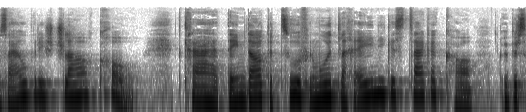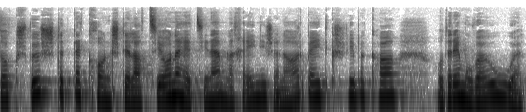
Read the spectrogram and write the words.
selber ins Schlag kam. Die Käse hat ihm da dazu vermutlich einiges zu sagen gehabt. Über so geschwisterte Konstellationen hat sie nämlich eine Arbeit geschrieben gehabt, oder eben wollen.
